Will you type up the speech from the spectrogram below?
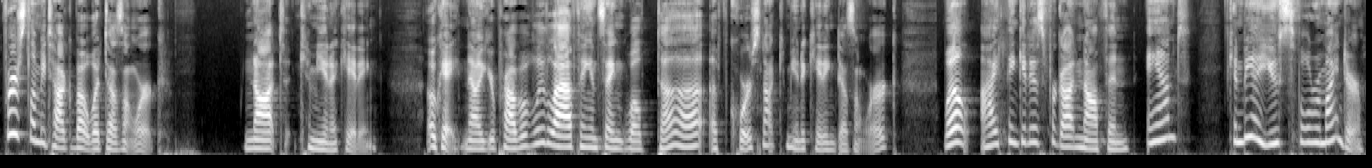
First, let me talk about what doesn't work not communicating. Okay, now you're probably laughing and saying, well, duh, of course not communicating doesn't work. Well, I think it is forgotten often and can be a useful reminder.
